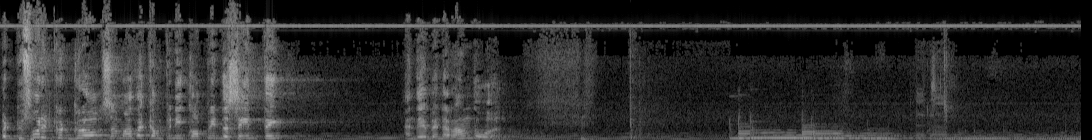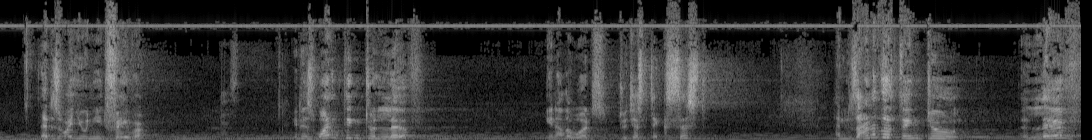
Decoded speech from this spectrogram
but before it could grow, some other company copied the same thing and they went around the world. That is why you need favor. It is one thing to live, in other words, to just exist, and it's another thing to live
